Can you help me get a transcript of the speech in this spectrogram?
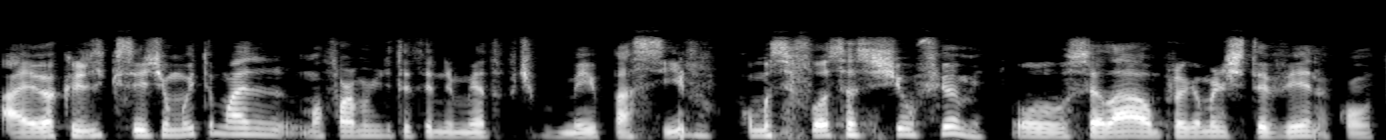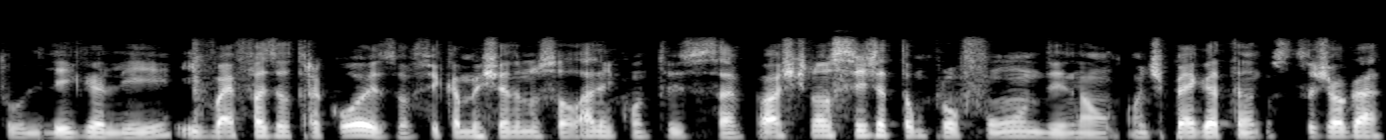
Aí eu acredito que seja muito mais uma forma de entretenimento, tipo, meio passivo, como se fosse assistir um filme, ou sei lá, um programa de TV, na qual tu liga ali e vai fazer outra coisa, ou fica mexendo no celular enquanto isso, sabe? Eu acho que não seja tão profundo e não onde pega tanto se tu jogar.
